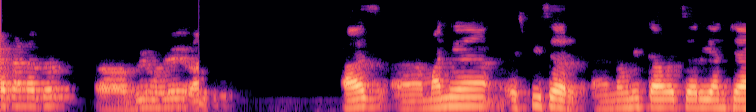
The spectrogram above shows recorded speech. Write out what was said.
काय सांगाल बीडमध्ये आज माननीय S P sir Navneet Kawat sir यांच्या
